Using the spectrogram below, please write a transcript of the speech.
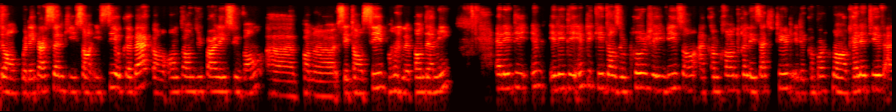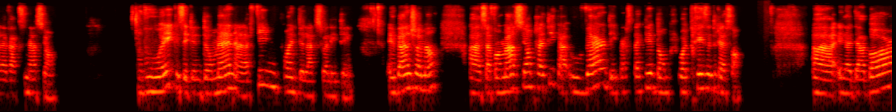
Donc, pour les personnes qui sont ici au Québec, ont entendu parler souvent pendant ces temps-ci, pendant la pandémie, elle était, était impliquée dans un projet visant à comprendre les attitudes et les comportements relatifs à la vaccination. Vous voyez que c'est un domaine à la fine pointe de l'actualité. Et Benjamin, sa formation pratique a ouvert des perspectives d'emploi très intéressantes. Euh, elle a d'abord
